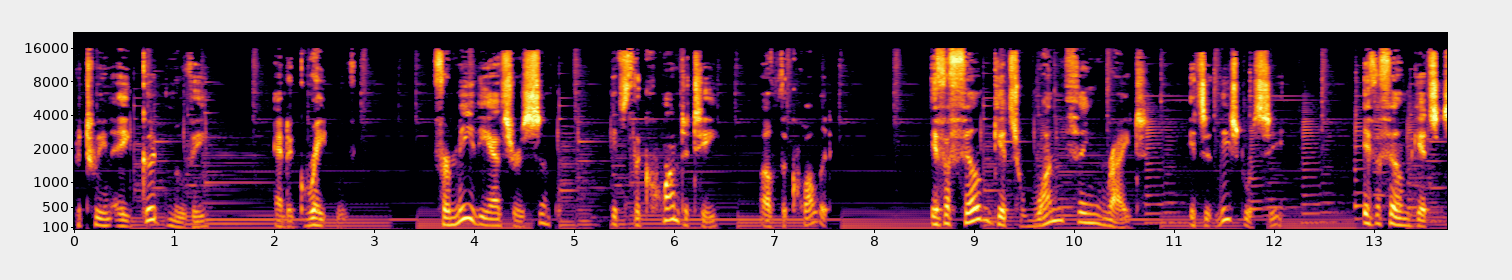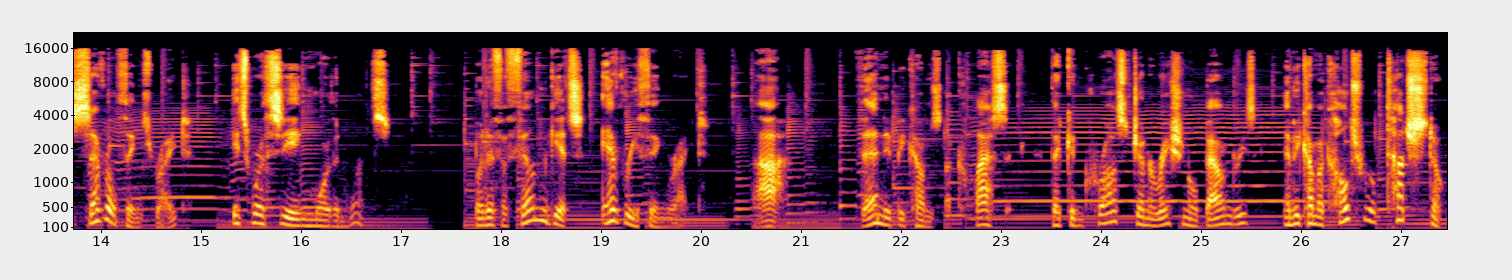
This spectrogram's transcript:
between a good movie and a great movie? For me, the answer is simple it's the quantity of the quality. If a film gets one thing right, it's at least worth seeing. If a film gets several things right, it's worth seeing more than once. But if a film gets everything right, ah, then it becomes a classic that can cross generational boundaries and become a cultural touchstone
